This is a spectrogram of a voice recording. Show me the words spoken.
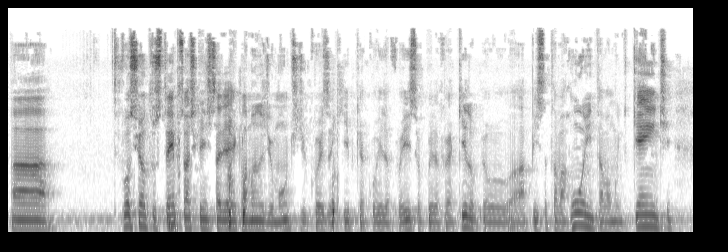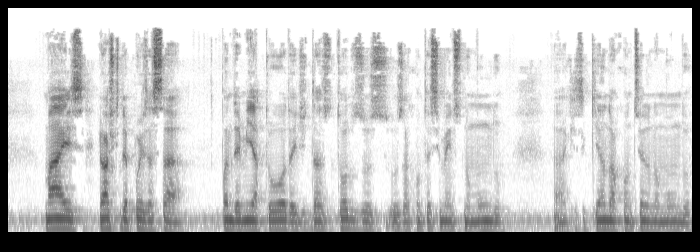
Uh, fosse em outros tempos, acho que a gente estaria reclamando de um monte de coisa aqui, porque a corrida foi isso, a corrida foi aquilo, a pista estava ruim, estava muito quente, mas eu acho que depois dessa pandemia toda e de das, todos os, os, acontecimentos no mundo, uh, que, que andam acontecendo no mundo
